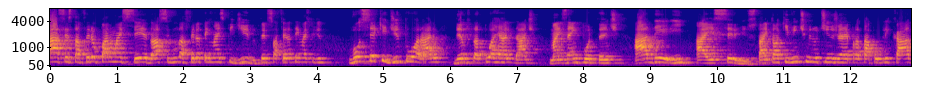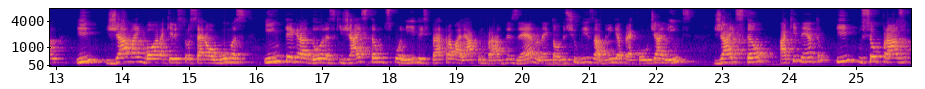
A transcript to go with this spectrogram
Ah, sexta-feira eu paro mais cedo. Ah, segunda-feira tem mais pedido. Terça-feira tem mais pedido. Você que dita o horário dentro da tua realidade, mas é importante aderir a esse serviço, tá? Então aqui 20 minutinhos já é para estar tá publicado e já vai embora que eles trouxeram algumas integradoras que já estão disponíveis para trabalhar com prazo de zero, né? Então a Bistubiz, a Bling, a Precode, a Links já estão aqui dentro e o seu prazo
